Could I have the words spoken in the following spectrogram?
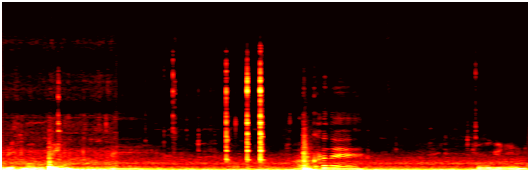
올려서 먹어볼게요 아, 크네. 소고기를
